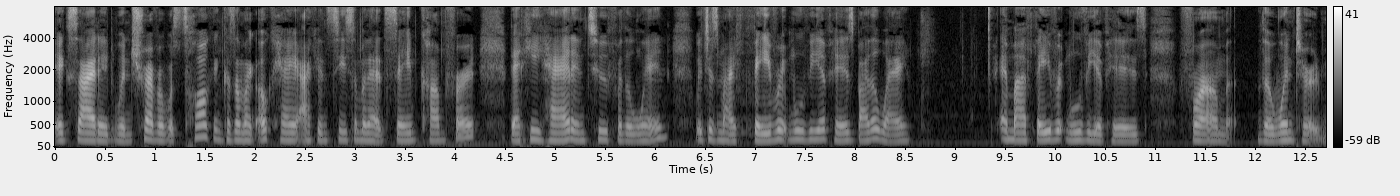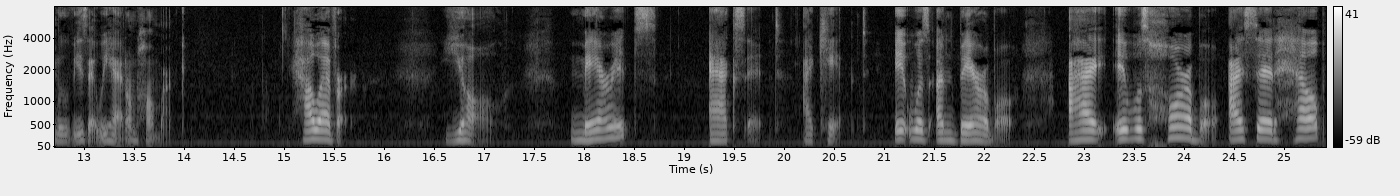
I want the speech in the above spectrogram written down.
excited when Trevor was talking because I'm like, okay, I can see some of that same comfort that he had in Two for the Win, which is my favorite movie of his, by the way, and my favorite movie of his from the winter movies that we had on Hallmark. However, y'all, Merritt's accent, I can't. It was unbearable. I it was horrible. I said, "Help,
